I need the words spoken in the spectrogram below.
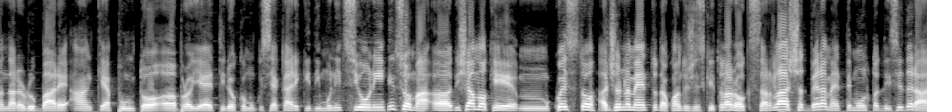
andare a rubare anche appunto uh, proiettili o comunque sia carichi di munizioni. Insomma, uh, diciamo che mh, mm, questo aggiornamento, da quanto c'è scritto la Rockstar, lascia veramente molto a desiderare,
